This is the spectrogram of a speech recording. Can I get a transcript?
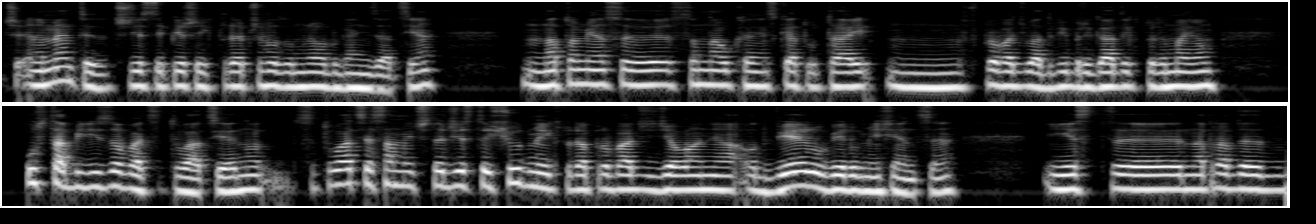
czy elementy 31, które przechodzą reorganizację. Natomiast y, strona ukraińska tutaj mm, wprowadziła dwie brygady, które mają ustabilizować sytuację. No, sytuacja samej 47, która prowadzi działania od wielu, wielu miesięcy, jest e, naprawdę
